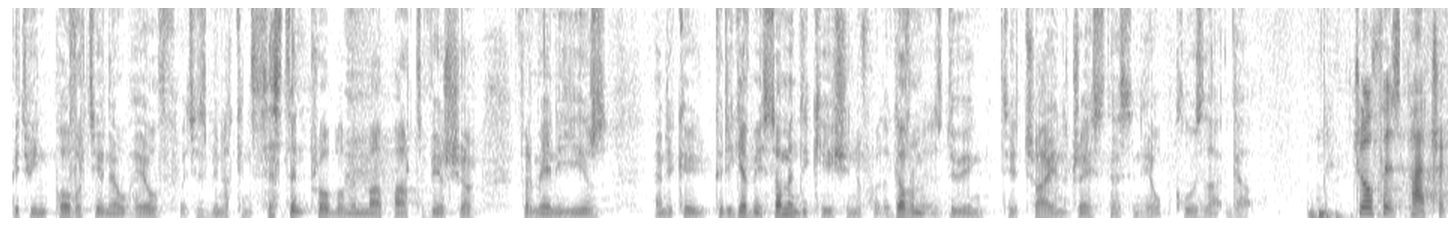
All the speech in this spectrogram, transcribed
between poverty and ill health, which has been a consistent problem in my part of Ayrshire for many years. And could, could he give me some indication of what the government is doing to try and address this and help close that gap? Joe Fitzpatrick.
